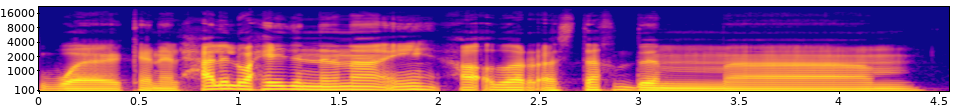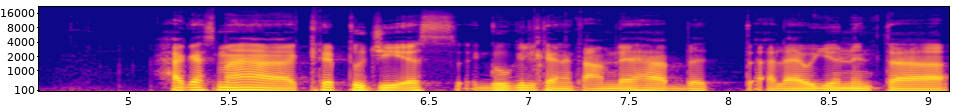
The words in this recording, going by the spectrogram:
وكان الحل الوحيد إن أنا إيه أقدر أستخدم حاجة اسمها CryptoJS Google كانت عاملاها بت allow إن أنت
